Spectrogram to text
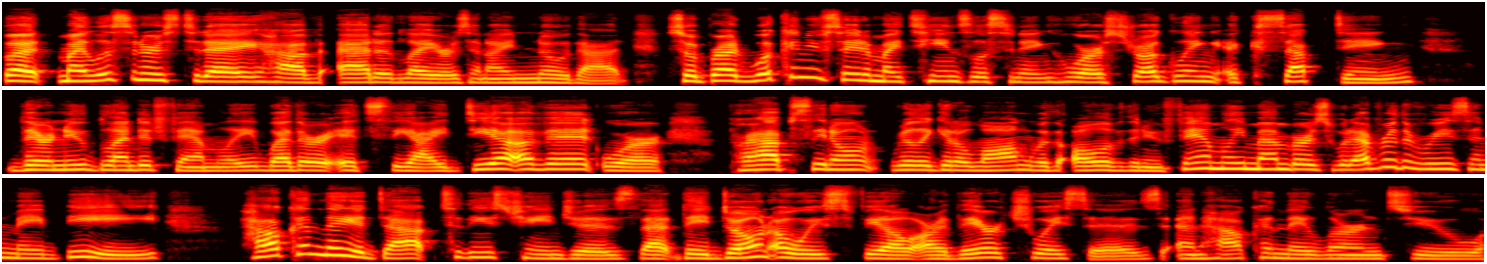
But my listeners today have added layers, and I know that. So, Brad, what can you say to my teens listening who are struggling accepting their new blended family, whether it's the idea of it or perhaps they don't really get along with all of the new family members, whatever the reason may be? How can they adapt to these changes that they don't always feel are their choices? And how can they learn to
